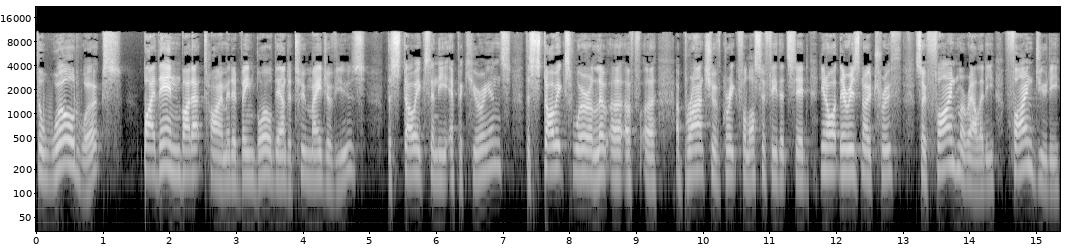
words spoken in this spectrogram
the world works by then, by that time, it had been boiled down to two major views the Stoics and the Epicureans. The Stoics were a, a, a, a, branch of Greek philosophy that said, you know what, there is no truth, so find morality, find duty,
